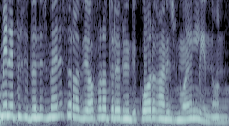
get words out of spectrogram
Μείνετε συντονισμένοι στο ραδιόφωνο του Ερευνητικού Οργανισμού Ελλήνων.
